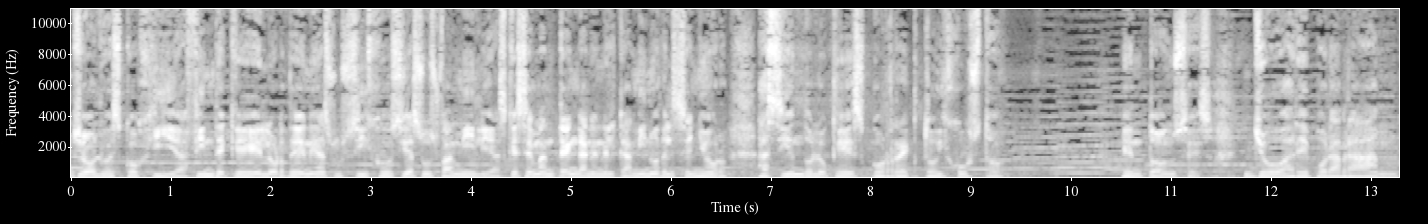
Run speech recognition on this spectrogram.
Yo lo escogí a fin de que él ordene a sus hijos y a sus familias que se mantengan en el camino del Señor, haciendo lo que es correcto y justo. Entonces yo haré por Abraham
